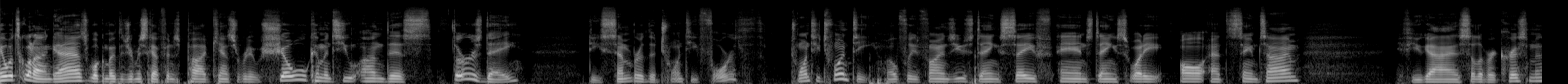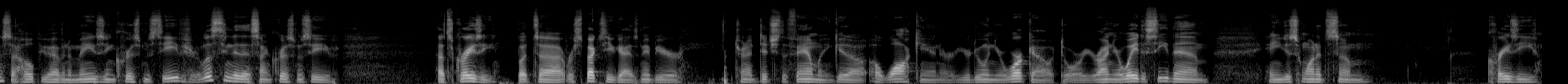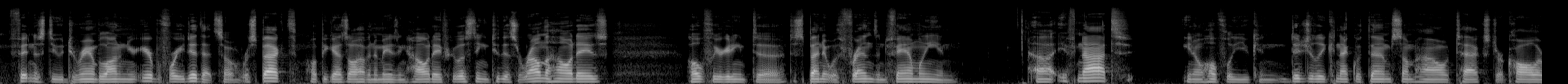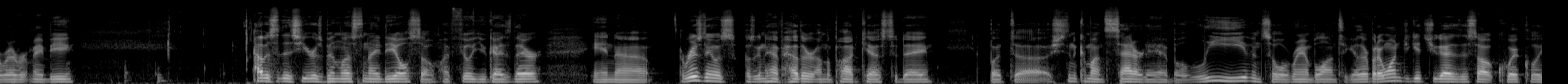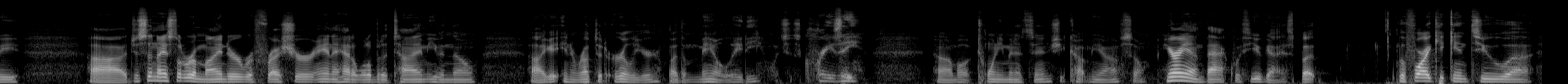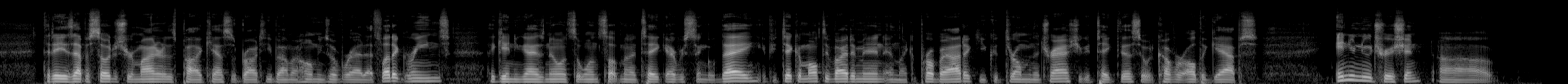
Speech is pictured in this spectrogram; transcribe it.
Hey, what's going on, guys? Welcome back to the Jeremy Scott Fitness Podcast Radio Show, coming to you on this Thursday, December the 24th, 2020. Hopefully, it finds you staying safe and staying sweaty all at the same time. If you guys celebrate Christmas, I hope you have an amazing Christmas Eve. If you're listening to this on Christmas Eve, that's crazy. But uh, respect to you guys. Maybe you're trying to ditch the family and get a, a walk in, or you're doing your workout, or you're on your way to see them, and you just wanted some crazy fitness dude to ramble on in your ear before you did that. So respect. Hope you guys all have an amazing holiday. If you're listening to this around the holidays, hopefully you're getting to, to spend it with friends and family. And uh, if not, you know, hopefully you can digitally connect with them somehow, text or call or whatever it may be. Obviously, this year has been less than ideal, so I feel you guys there. And uh, originally, I was I was going to have Heather on the podcast today, but uh, she's going to come on Saturday, I believe, and so we'll ramble on together. But I wanted to get you guys this out quickly. Uh, just a nice little reminder, refresher, and I had a little bit of time, even though uh, I got interrupted earlier by the mail lady, which is crazy. Uh, about 20 minutes in, she cut me off. So here I am back with you guys. But before I kick into uh, Today's episode, just a reminder this podcast is brought to you by my homies over at Athletic Greens. Again, you guys know it's the one supplement I take every single day. If you take a multivitamin and like a probiotic, you could throw them in the trash. You could take this, it would cover all the gaps in your nutrition. Uh,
